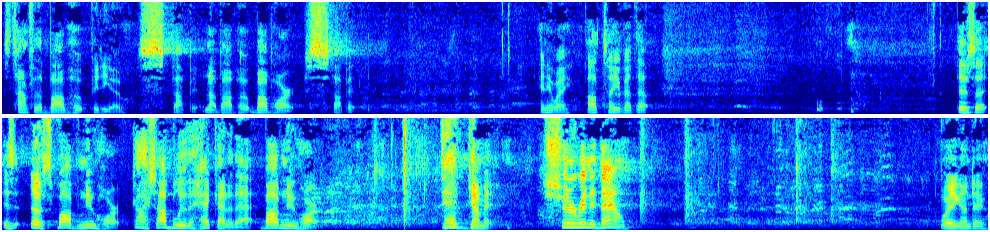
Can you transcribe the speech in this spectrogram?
It's time for the Bob Hope video. Stop it. Not Bob Hope, Bob Hart. Stop it. Anyway, I'll tell you about that. There's a, is it, no, it's Bob Newhart. Gosh, I blew the heck out of that. Bob Newhart. Dead gummit. Should have written it down. What are you going to do?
